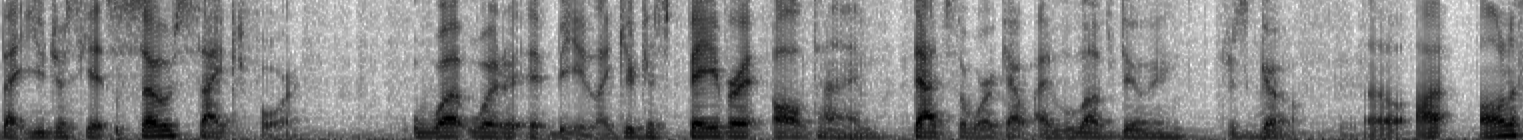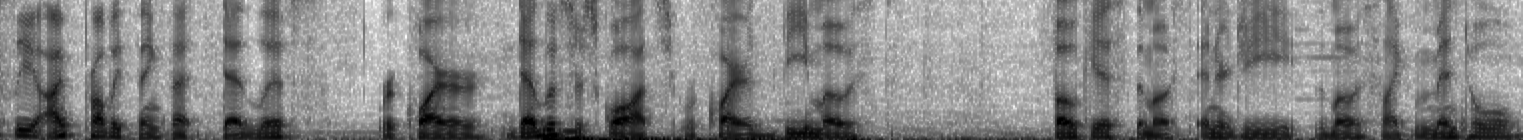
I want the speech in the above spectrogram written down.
that you just get so psyched for? What would it be? Like your just favorite all time? That's the workout I love doing. Just go. Oh, I honestly, I probably think that deadlifts require deadlifts or squats require the most focus, the most energy, the most like mental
